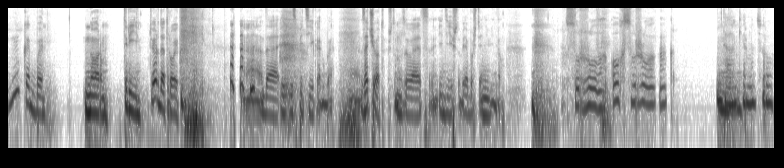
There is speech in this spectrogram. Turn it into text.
ну, как бы норм. Три. Твердая тройка. А, да, из пяти как бы. Зачет, что называется. Иди, чтобы я больше тебя не видел. Сурово. Ох, сурово как. Да, Герман Суров.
